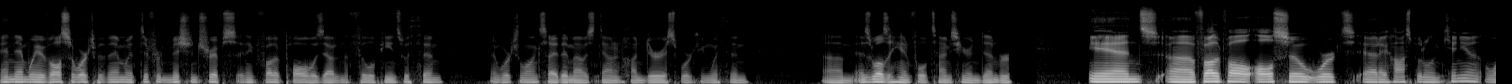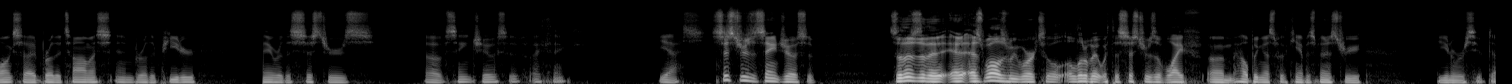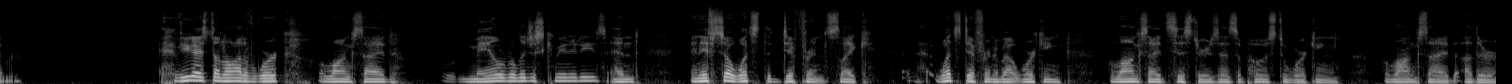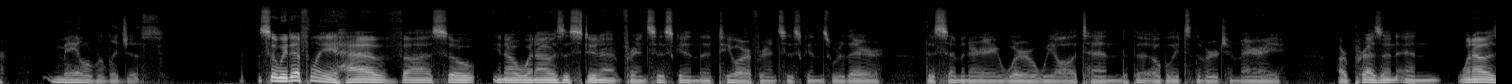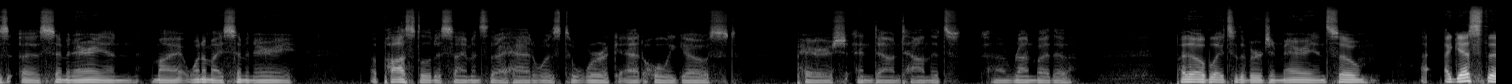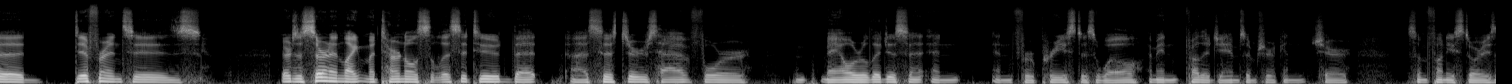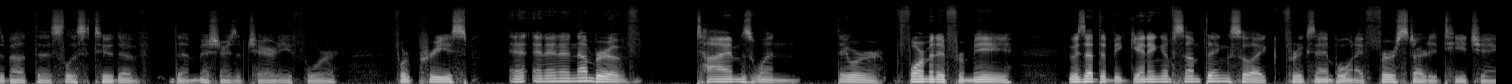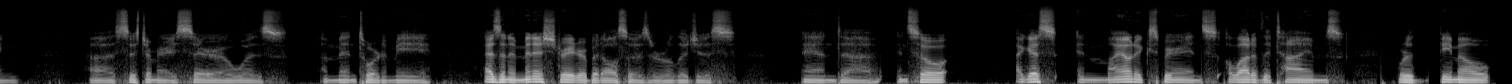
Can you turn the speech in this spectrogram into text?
and then we've also worked with them with different mission trips. I think Father Paul was out in the Philippines with them and worked alongside them. I was down in Honduras working with them, um, as well as a handful of times here in Denver. And uh, Father Paul also worked at a hospital in Kenya alongside Brother Thomas and Brother Peter. They were the sisters of St. Joseph, I think. Yes, Sisters of St. Joseph. So those are the, as well as we worked a, little bit with the Sisters of Life, um, helping us with campus ministry, at the University of Denver. Have you guys done a lot of work alongside male religious communities? And and if so, what's the difference? Like, what's different about working alongside sisters as opposed to working alongside other male religious? So we definitely have. Uh, so you know, when I was a student at Franciscan, the TR Franciscans were there. The seminary where we all attend, the Oblates of the Virgin Mary, are present. And when I was a seminarian, my one of my seminary apostolate assignments that I had was to work at Holy Ghost Parish in downtown. That's uh, run by the by the Oblates of the Virgin Mary. And so, I guess the difference is there's a certain like maternal solicitude that uh, sisters have for male religious and, and and for priest as well. I mean, Father James, I'm sure, can share some funny stories about the solicitude of the missionaries of charity for for priests, and, and in a number of times when they were formative for me, it was at the beginning of something. So, like for example, when I first started teaching uh, Sister Mary Sarah was a mentor to me as an administrator, but also as a religious, and uh, and so I guess in my own experience, a lot of the times where female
